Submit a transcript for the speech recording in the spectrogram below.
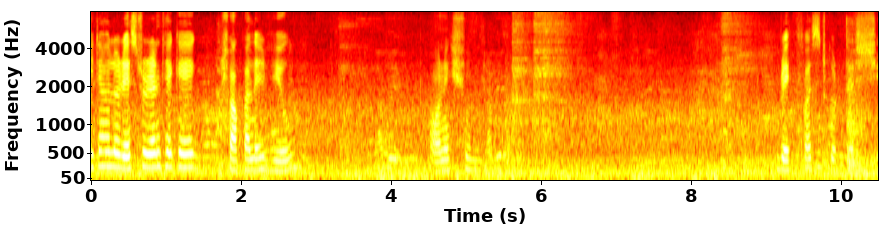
এটা হলো রেস্টুরেন্ট থেকে সকালের ভিউ। অনেক সুন্দর। ব্রেকফাস্ট করতে এসছি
